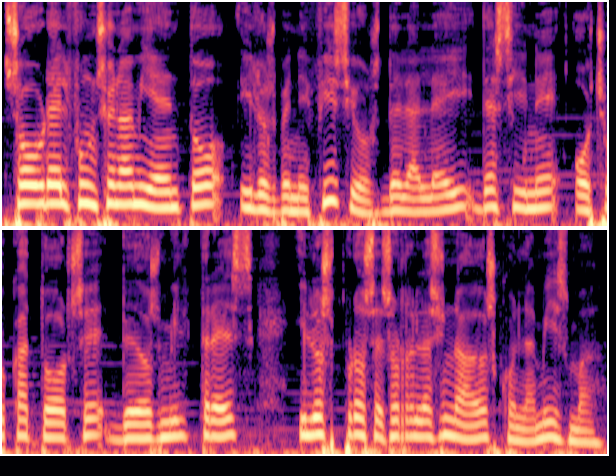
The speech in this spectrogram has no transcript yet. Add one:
sobre el funcionamiento y los beneficios de la Ley de Cine 814 de 2003 y los procesos relacionados con la misma.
